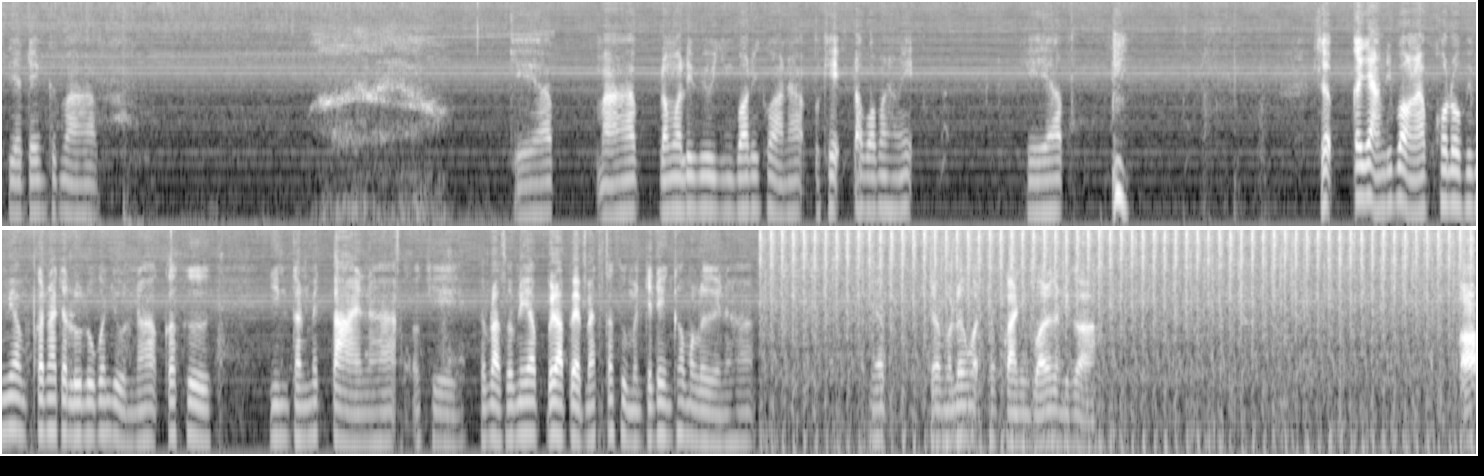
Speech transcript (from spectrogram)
เซียเด้งขึ้นมาครับ เคครับ มาครับ เรามารีวิวยิงบอลดีกว่านะครับ โอเค เราบอลมาทางนี้ โอเคครับเซิร์ฟก็อย่างที่บอกนะครับ โคโลพรีเมียมก็น่าจะรู้ๆกันอยู่นะครับ ก็คือยิงกันไม่ตายนะฮะ โอเคสำหรับเซิร์ฟนี้ครับ เวลาแปดแม็กกระสุนมันจะเด้งเข้ามาเลยนะฮะครับเรามาเริ่มวัดทำการยิงบอลกันดีกว่าอ๋อ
